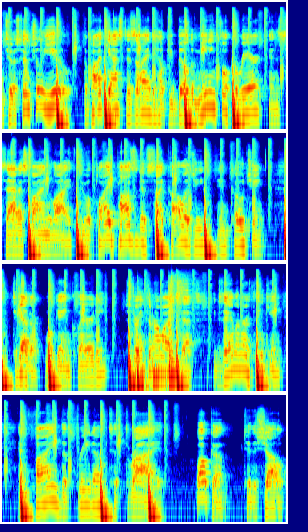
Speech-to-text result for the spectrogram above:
to Essentially You, the podcast designed to help you build a meaningful career and satisfying life through applied positive psychology and coaching. Together, we'll gain clarity, strengthen our mindsets, examine our thinking, and find the freedom to thrive. Welcome to the show.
